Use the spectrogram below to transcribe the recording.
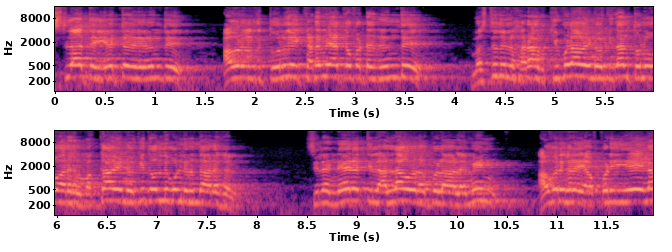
இஸ்லாத்தை ஏற்றதிலிருந்து அவர்களுக்கு தொழுகை கடமையாக்கப்பட்டதிலிருந்து மஸ்துதுல் ஹராம் கிபுலாவை நோக்கி தான் தொழுவார்கள் மக்காவை நோக்கி தொழுது கொண்டிருந்தார்கள். சில நேரத்தில் அல்லாஹ் ரபுல் ஆலமின் அவர்களை அப்படியே என்ன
